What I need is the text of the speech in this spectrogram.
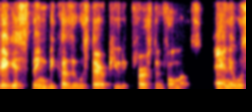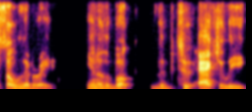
biggest thing because it was therapeutic first and foremost, and it was so liberating. You know, the book, the to actually,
